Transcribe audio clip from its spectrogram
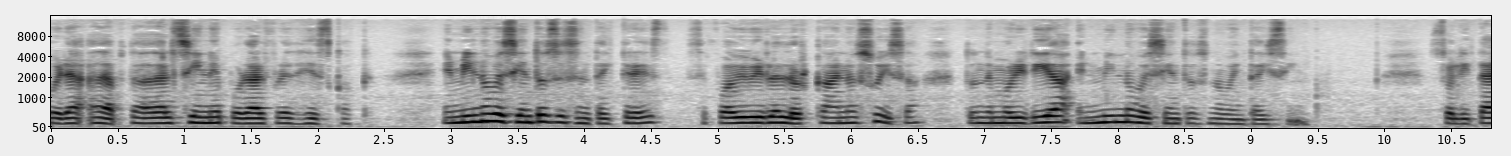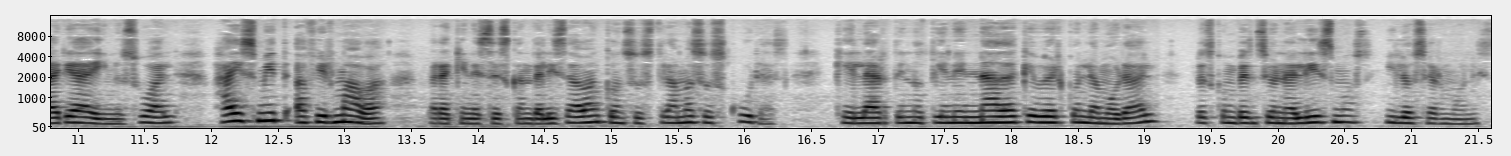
fuera adaptada al cine por Alfred Hitchcock. En 1963 se fue a vivir a Lorcano, Suiza, donde moriría en 1995. Solitaria e inusual, Highsmith afirmaba, para quienes se escandalizaban con sus tramas oscuras, que el arte no tiene nada que ver con la moral, los convencionalismos y los sermones.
